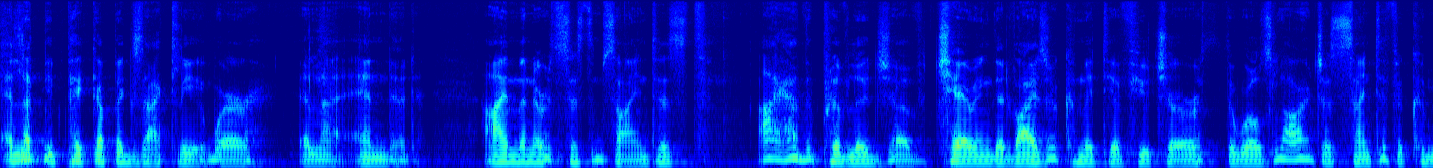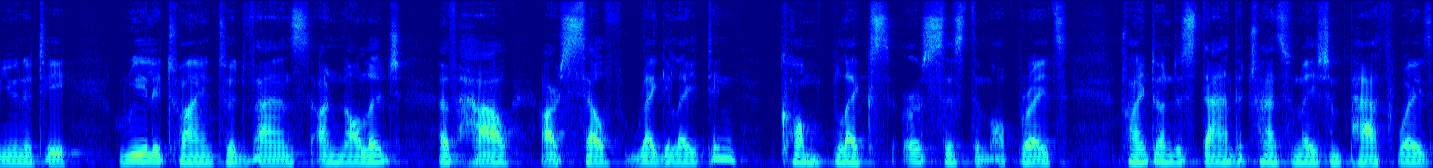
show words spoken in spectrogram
and let me pick up exactly where Elena ended. I'm an Earth system scientist. I have the privilege of chairing the advisor committee of Future Earth, the world's largest scientific community, really trying to advance our knowledge of how our self-regulating complex Earth system operates, trying to understand the transformation pathways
